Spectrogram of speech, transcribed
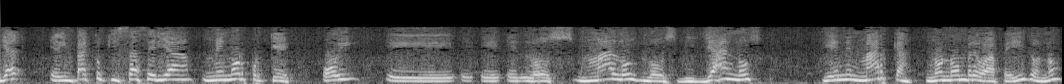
ya, el impacto quizás sería menor porque hoy eh, los malos, los villanos, tienen marca, no nombre o apellido, ¿no?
